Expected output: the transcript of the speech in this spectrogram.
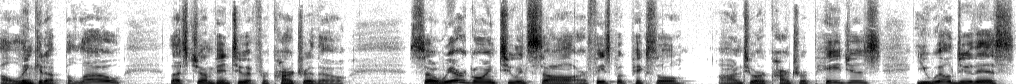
I'll link it up below. Let's jump into it for Kartra though. So we are going to install our Facebook Pixel onto our Kartra pages. You will do this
